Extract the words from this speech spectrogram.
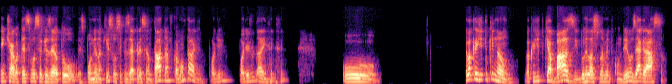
Hein, Tiago, até se você quiser, eu estou respondendo aqui, se você quiser acrescentar, tá? Fica à vontade, pode, pode ajudar aí. o... Eu acredito que não. Eu acredito que a base do relacionamento com Deus é a graça,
